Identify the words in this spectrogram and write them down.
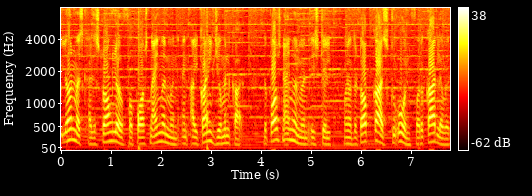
Elon Musk has a strong love for Porsche 911, an iconic German car. The Porsche 911 is still one of the top cars to own for a car lover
